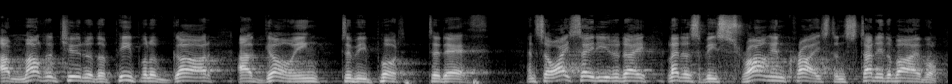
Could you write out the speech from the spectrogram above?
a multitude of the people of God are going to be put to death. And so I say to you today, let us be strong in Christ and study the Bible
